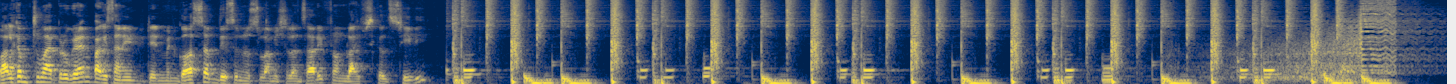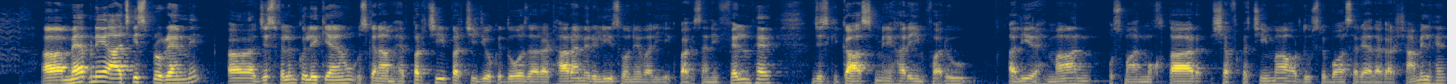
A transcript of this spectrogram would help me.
To my program, Pakistani Entertainment Gossip. This is Nusla Michel Ansari from Life Skills TV. Uh, मैं अपने आज के इस प्रोग्राम में uh, जिस फ़िल्म को लेके आया हूँ उसका नाम है पर्ची पर्ची जो कि 2018 में रिलीज़ होने वाली एक पाकिस्तानी फ़िल्म है जिसकी कास्ट में हरीम फारूक अली रहमान उस्मान मुख्तार शफकत चीमा और दूसरे बहुत सारे अदाकार शामिल हैं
